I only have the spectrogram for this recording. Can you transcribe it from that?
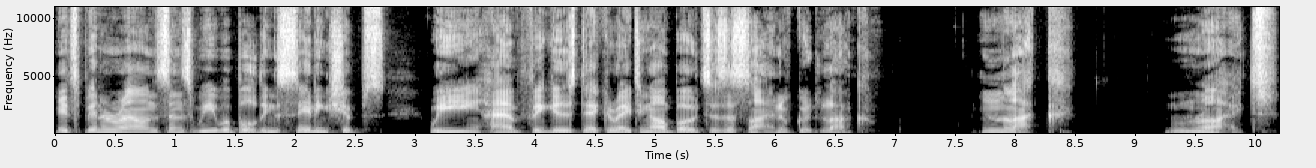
It's been around since we were building sailing ships. We have figures decorating our boats as a sign of good luck. Luck. Right.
